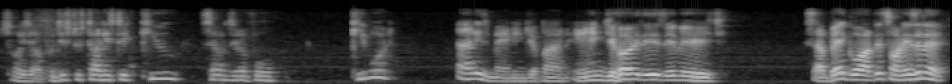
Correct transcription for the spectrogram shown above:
So it's a Fujitsu Stylistic Q704 keyboard and is made in Japan. Enjoy this image. It's a big one, this one, isn't it?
